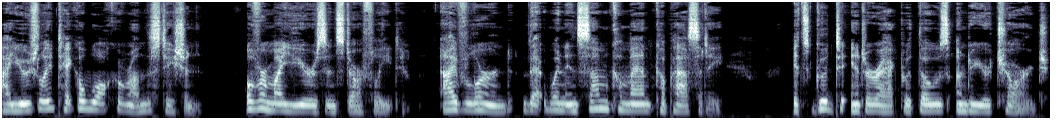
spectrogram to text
I usually take a walk around the station. Over my years in Starfleet, I've learned that when in some command capacity, it's good to interact with those under your charge.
